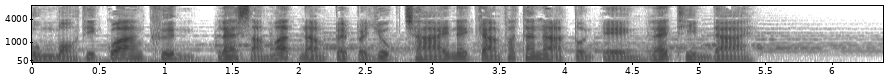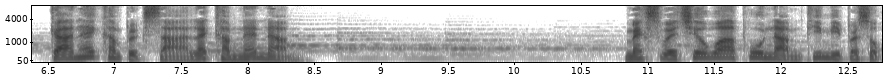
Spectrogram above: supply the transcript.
มุมมองที่กว้างขึ้น และสามารถนำไปประยุกต์ใช้ในการพัฒนาตนเองและทีมได้ การให้คำปรึกษาและคำแนะนำแม็กซ์เวย์เชื่อว่าผู้นำที่มีประสบ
